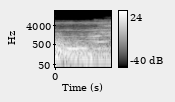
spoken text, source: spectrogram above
Oh,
